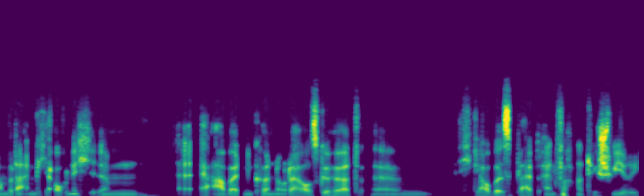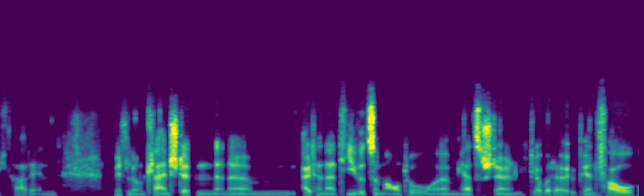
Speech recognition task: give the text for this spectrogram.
haben wir da eigentlich auch nicht ähm, er- erarbeiten können oder herausgehört. Ähm, ich glaube, es bleibt einfach natürlich schwierig, gerade in Mittel- und Kleinstädten eine ähm, Alternative zum Auto ähm, herzustellen. Ich glaube, der ÖPNV,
